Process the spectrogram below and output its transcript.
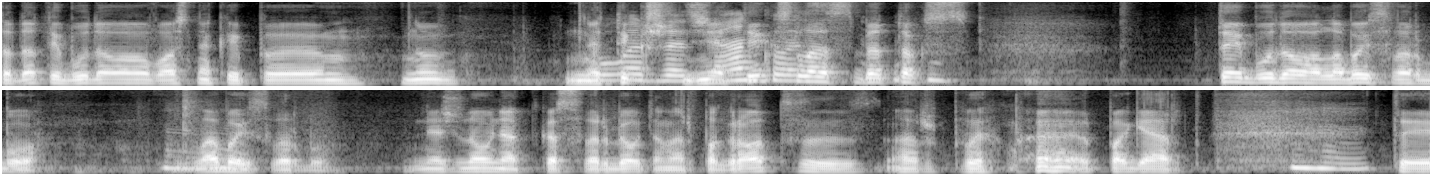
tada tai būdavo vos ne kaip, e, nu, ne, Bruožas, ne tikslas, bet toks, tai būdavo labai svarbu. Labai svarbu. Nežinau net, kas svarbiau ten, ar pagrot, ar pa, pa, pagert. Tai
